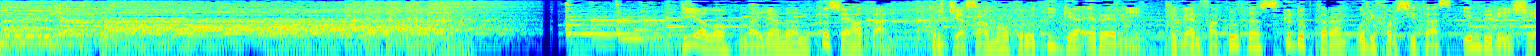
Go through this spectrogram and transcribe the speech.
Menyapa. Dialog Layanan Kesehatan kerjasama Pro 3 RRI dengan Fakultas Kedokteran Universitas Indonesia.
